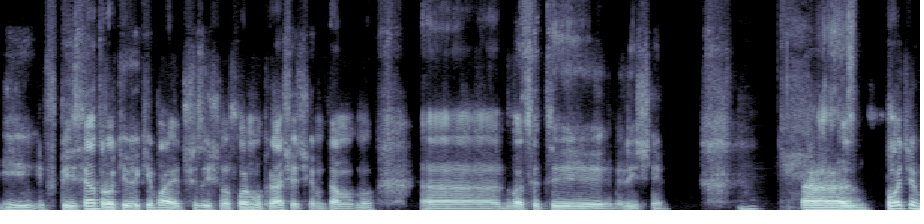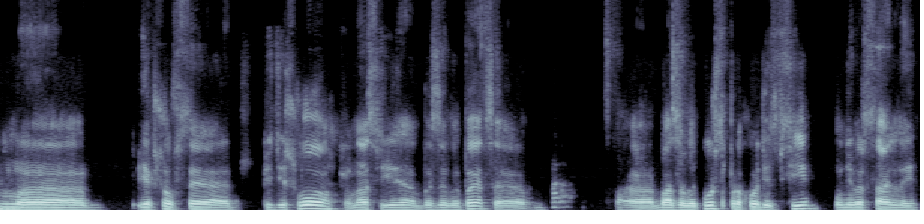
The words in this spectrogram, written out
і в 50 років, які мають фізичну форму краще, ніж там ну, е, 20-річні. Е, потім, е, якщо все підійшло, у нас є БЗВП, це базовий курс, проходять всі універсальний.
